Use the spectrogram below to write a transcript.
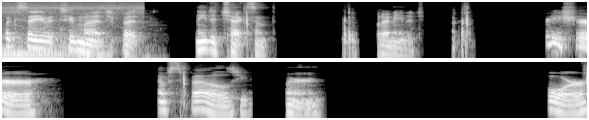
Quick save it too much, but I need to check something. What I need to check. Pretty sure have spells you learn. Or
